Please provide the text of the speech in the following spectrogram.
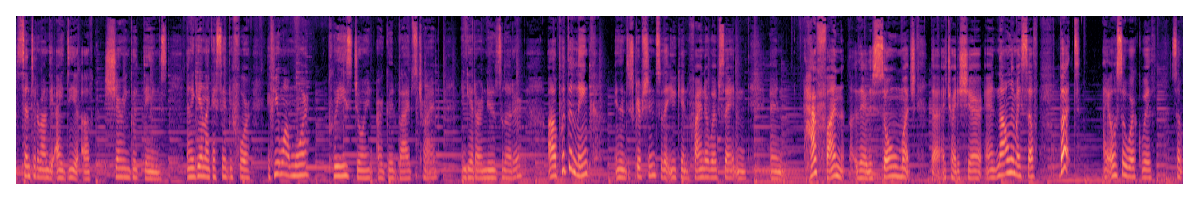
centered around the idea of sharing good things. And again, like I said before, if you want more, please join our Good Vibes tribe and get our newsletter. I'll put the link in the description so that you can find our website and and have fun there. There's so much that I try to share, and not only myself, but I also work with some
